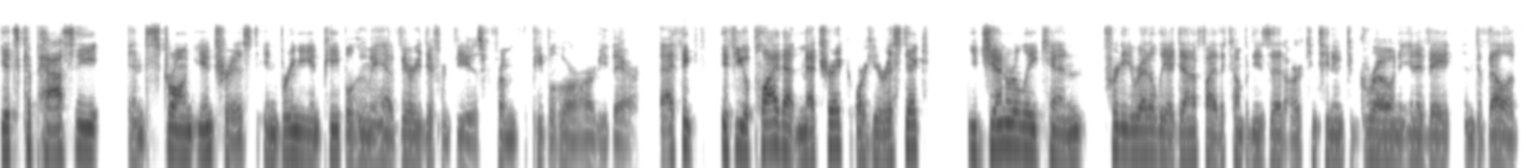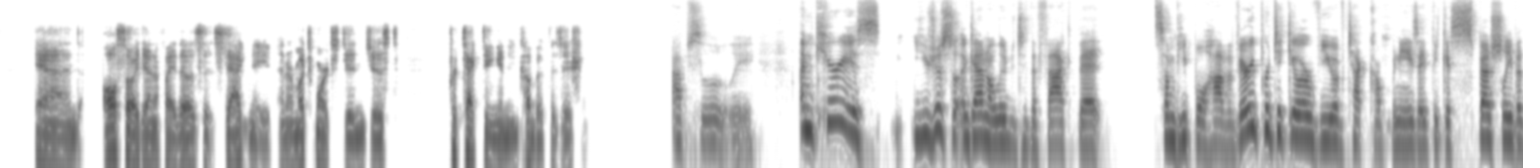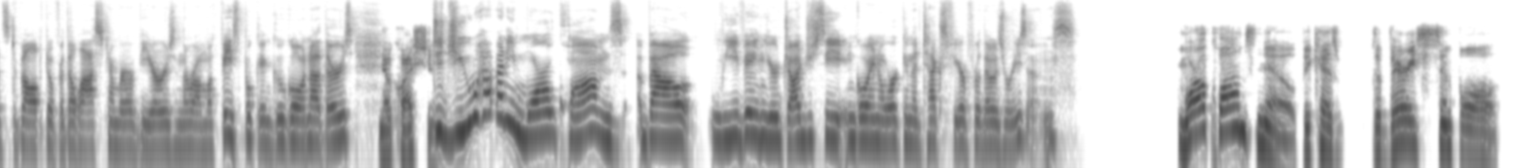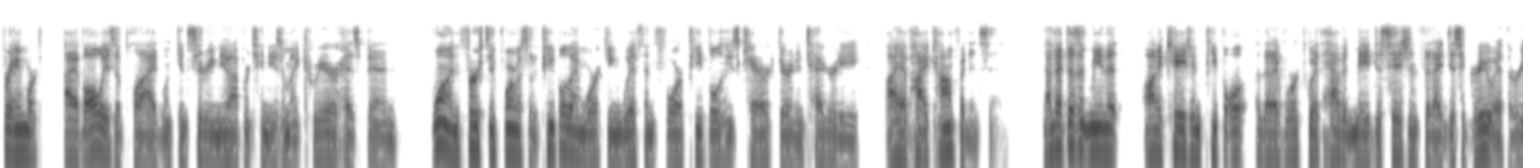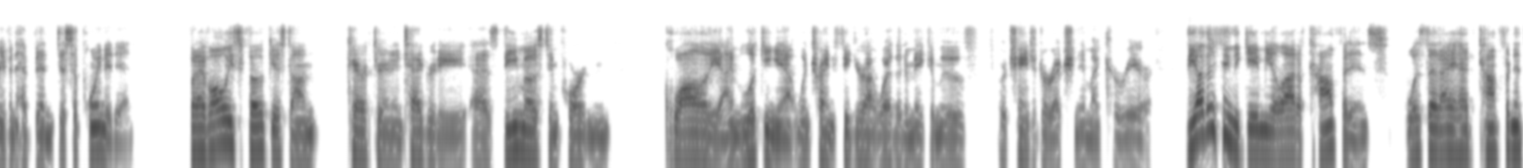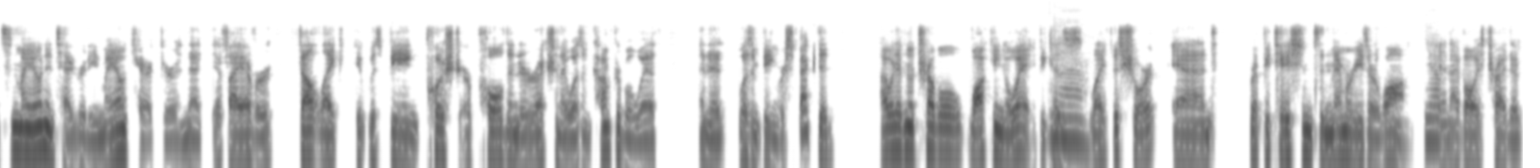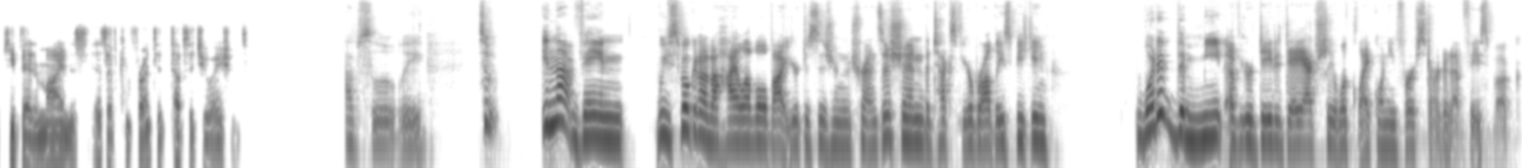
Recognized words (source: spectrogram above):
its capacity and strong interest in bringing in people who may have very different views from the people who are already there. I think if you apply that metric or heuristic, you generally can pretty readily identify the companies that are continuing to grow and innovate and develop, and also identify those that stagnate and are much more interested in just protecting an incumbent position. Absolutely. I'm curious, you just again alluded to the fact that some people have a very particular view of tech companies. I think, especially that's developed over the last number of years in the realm of Facebook and Google and others. No question. Did you have any moral qualms about leaving your judge seat and going to work in the tech sphere for those reasons? Moral qualms? No, because the very simple framework I've always applied when considering new opportunities in my career has been one, first and foremost, are the people that I'm working with and for people whose character and integrity I have high confidence in. Now, that doesn't mean that on occasion people that I've worked with haven't made decisions that I disagree with or even have been disappointed in. But I've always focused on character and integrity as the most important quality I'm looking at when trying to figure out whether to make a move or change a direction in my career. The other thing that gave me a lot of confidence was that I had confidence in my own integrity and my own character, and that if I ever felt like it was being pushed or pulled in a direction I wasn't comfortable with and that wasn't being respected, I would have no trouble walking away because yeah. life is short and reputations and memories are long. Yep. And I've always tried to keep that in mind as, as I've confronted tough situations. Absolutely. So, in that vein, we've spoken at a high level about your decision to transition, the tech sphere broadly speaking. What did the meat of your day to day actually look like when you first started at Facebook?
